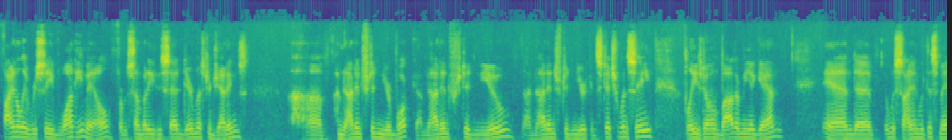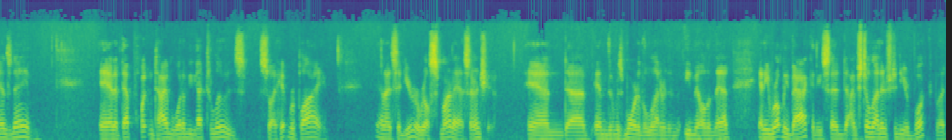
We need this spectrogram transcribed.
finally received one email from somebody who said, "Dear Mr. Jennings." Uh, I'm not interested in your book. I'm not interested in you. I'm not interested in your constituency. Please don't bother me again and uh, it was signed with this man's name. And at that point in time, what have you got to lose? So I hit reply, and I said, "You're a real smartass, aren't you?" and uh, and there was more to the letter than email than that. And he wrote me back and he said, "I'm still not interested in your book, but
